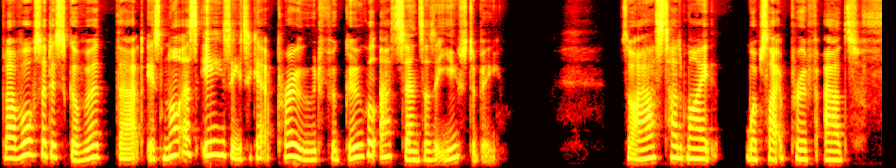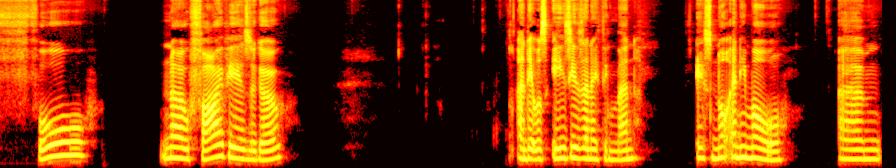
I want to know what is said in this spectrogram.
But I've also discovered that it's not as easy to get approved for Google AdSense as it used to be. So I asked had my website approved for ads four, no, five years ago. And it was easy as anything then. It's not anymore. um,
